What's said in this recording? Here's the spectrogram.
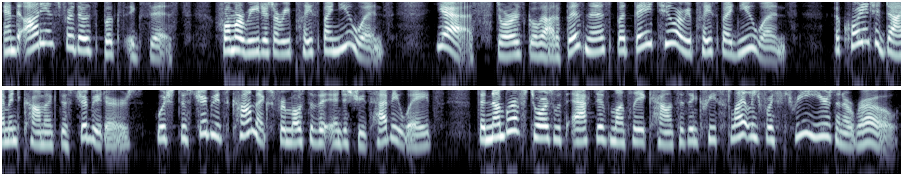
And the audience for those books exists. Former readers are replaced by new ones. Yes, stores go out of business, but they too are replaced by new ones. According to Diamond Comic Distributors, which distributes comics for most of the industry's heavyweights, the number of stores with active monthly accounts has increased slightly for three years in a row.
